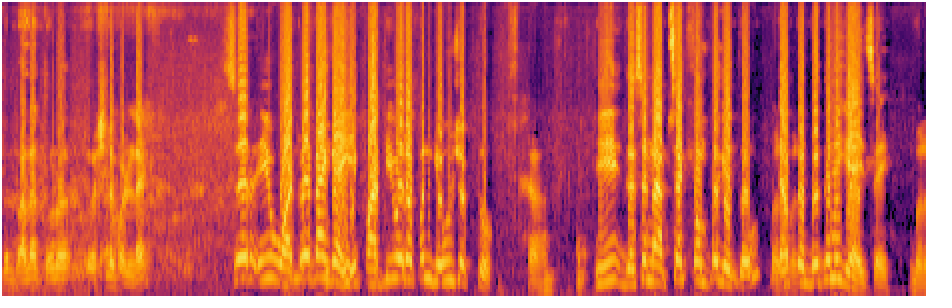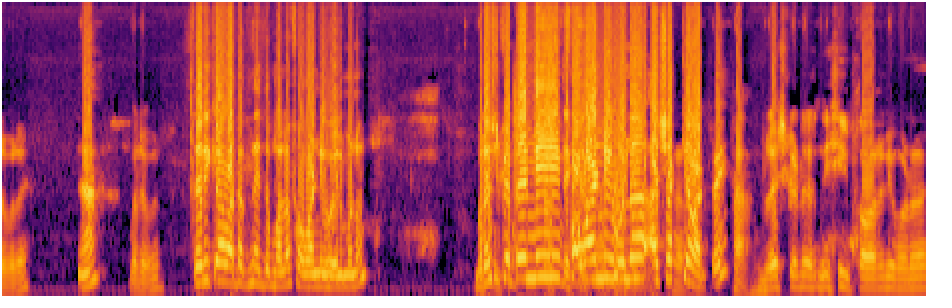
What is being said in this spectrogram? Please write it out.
तर मला थोडं प्रश्न पडलाय. सर ही वॉटर टँक आहे ही पाठीवर आपण घेऊ शकतो. हा. ही जसं नॅपसॅक पंप घेतो त्या. पद्धतीने घ्यायचं आहे बरोबर आहे. हा? बरोबर. तरी काय वाटत नाही तुम्हाला फवारणी होईल म्हणून? ब्रश कटरनी फवारणी होणं अशक्य हा. वाटतंय? हा ब्रश कटरनी फवारणी होणं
